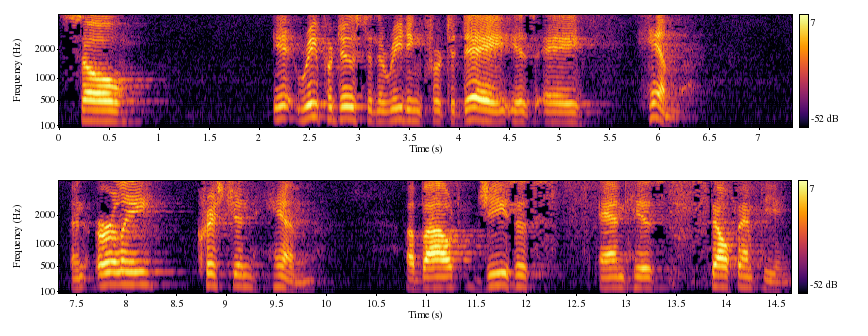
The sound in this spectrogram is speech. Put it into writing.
So, it reproduced in the reading for today is a hymn an early Christian hymn about Jesus and his self emptying.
